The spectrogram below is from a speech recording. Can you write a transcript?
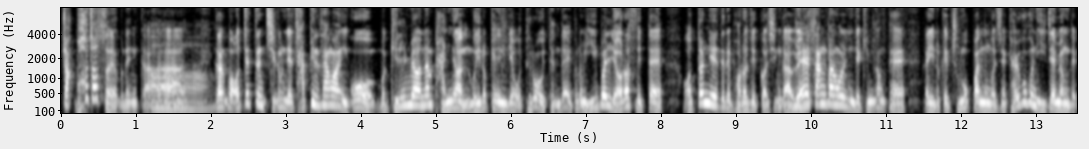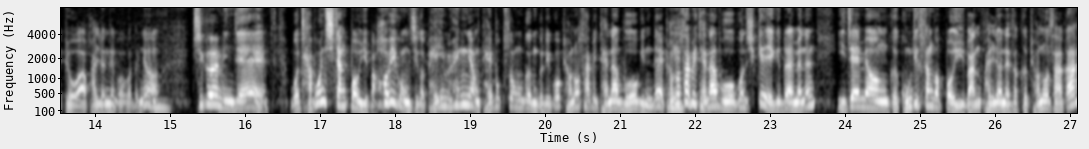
쫙 퍼졌어요. 그러니까. 아. 그러니까 뭐 어쨌든 지금 이제 잡힌 상황이고 뭐 길면은 반년 뭐 이렇게 이제 들어올 텐데 그럼 입을 열었을 때 어떤 일들이 벌어질 것인가? 왜 쌍방울 이제 김성태가 이렇게 주목받는 것이냐? 결국은 이재명 대표와 관련된 거거든요. 지금 이제 뭐 자본시장법 위반, 허위공직, 배임 횡령, 대북 송금 그리고 변호사비 대납 의혹인데 변호사비 대납 의혹은 쉽게 얘기를 하면은 이재명 그 공직선거법 위반 관련해서 그 변호사가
